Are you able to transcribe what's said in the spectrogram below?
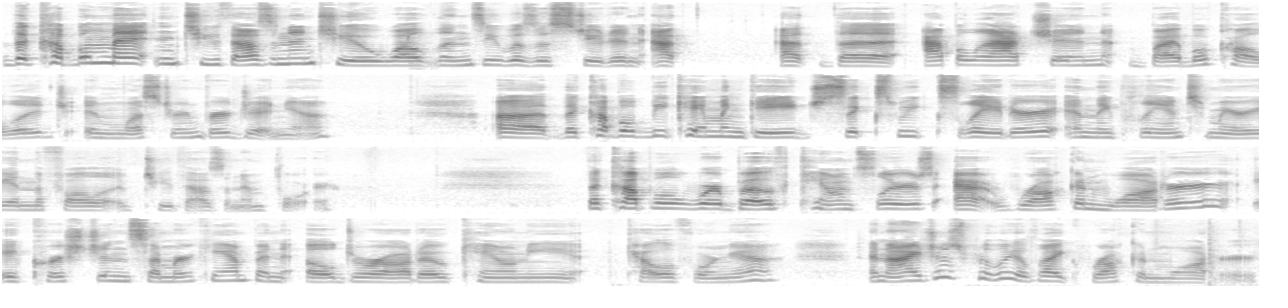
the couple met in 2002 while lindsay was a student at at the appalachian bible college in western virginia uh, the couple became engaged six weeks later and they planned to marry in the fall of 2004 the couple were both counselors at rock and water a christian summer camp in el dorado county california and i just really like rock and water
